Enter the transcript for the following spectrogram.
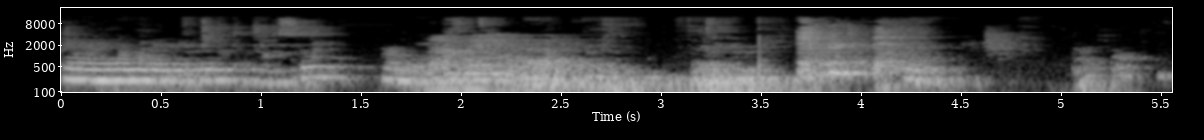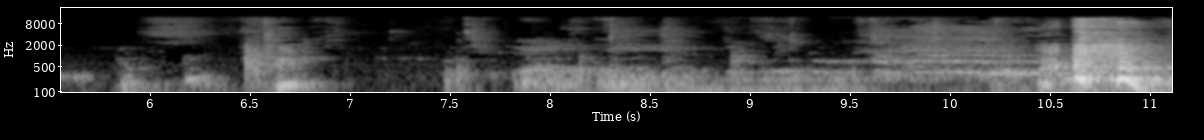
En el nombre de Cristo Jesús. Amén. Comamos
